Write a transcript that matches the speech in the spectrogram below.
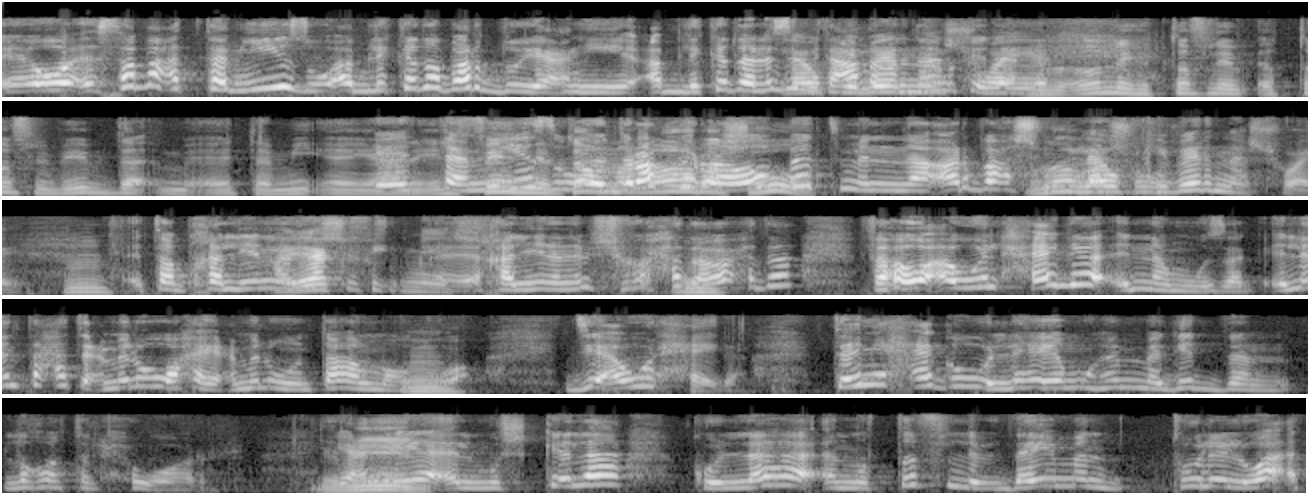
هو سبعة التمييز وقبل كده برضو يعني قبل كده لازم يتعامل كبرنا قدامه كده. يعني بقول لك الطفل الطفل بيبدأ تمي يعني التمييز وإدراك الروابط من أربع شهور. لو شهور. كبرنا شوية. طب خلينا هيكفي؟ نمشي ماشي. خلينا نمشي واحدة واحدة. فهو أول حاجة النموذج. اللي أنت هتعمله هو هيعمله وانتهى الموضوع. دي أول حاجة. تاني حاجة واللي هي مهمة جدا لغة الحوار. يعني. هي المشكلة كلها إن الطفل دايما طول الوقت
